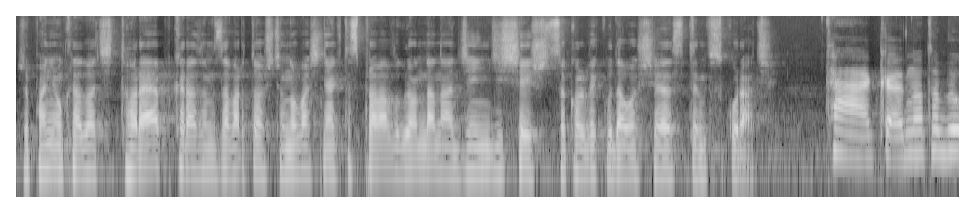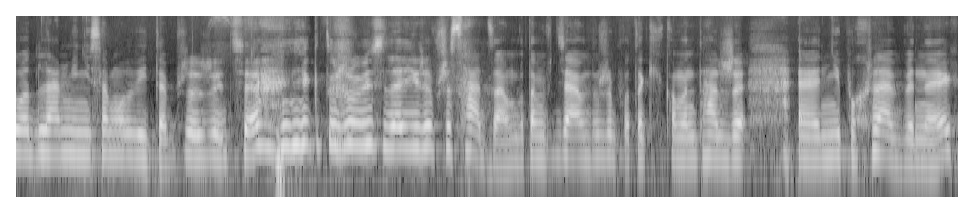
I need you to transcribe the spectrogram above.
że pani ukradła ci torebkę razem z zawartością. No właśnie, jak ta sprawa wygląda na dzień dzisiejszy? Cokolwiek udało się z tym wskurać? Tak, no to było dla mnie niesamowite przeżycie. Niektórzy myśleli, że przesadzam, bo tam widziałam dużo było takich komentarzy e, niepochlebnych.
